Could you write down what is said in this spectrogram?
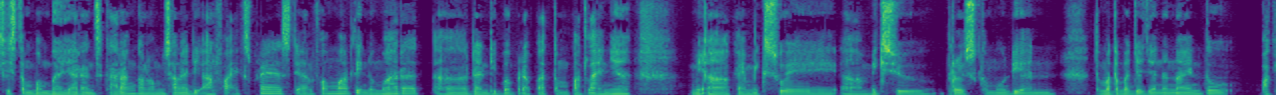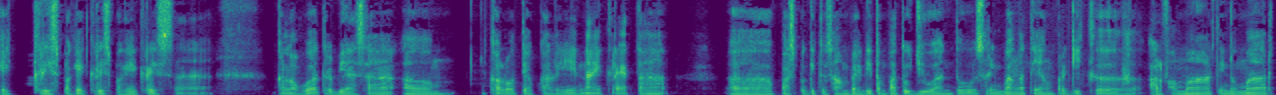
sistem pembayaran sekarang kalau misalnya di Alpha Express, di Alfamart, di Indomaret, uh, dan di beberapa tempat lainnya uh, kayak Mixway, uh, Mixu, terus kemudian tempat-tempat jajanan lain tuh pakai kris, pakai kris, pakai kris. Nah, kalau gue terbiasa um, kalau tiap kali naik kereta uh, pas begitu sampai di tempat tujuan tuh sering banget yang pergi ke Alfamart, Indomart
